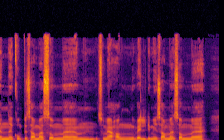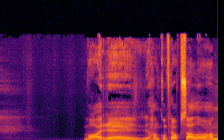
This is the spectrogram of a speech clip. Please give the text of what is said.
en kompis av meg som, eh, som jeg hang veldig mye sammen med, som eh, var eh, Han kom fra Oppsal, og han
